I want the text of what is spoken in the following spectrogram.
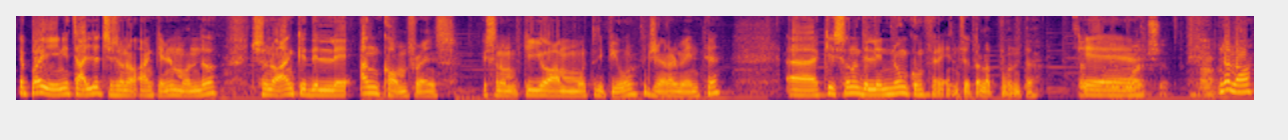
E poi in Italia ci sono anche nel mondo, ci sono anche delle unconference, che, sono, che io amo molto di più generalmente, eh, che sono delle non conferenze per l'appunto. E... workshop. No, no, no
